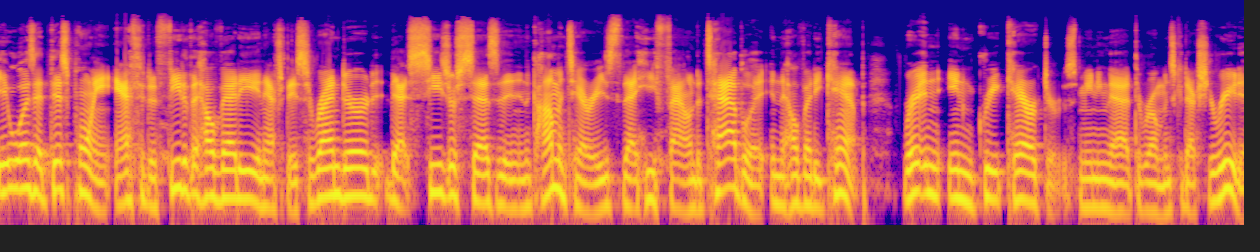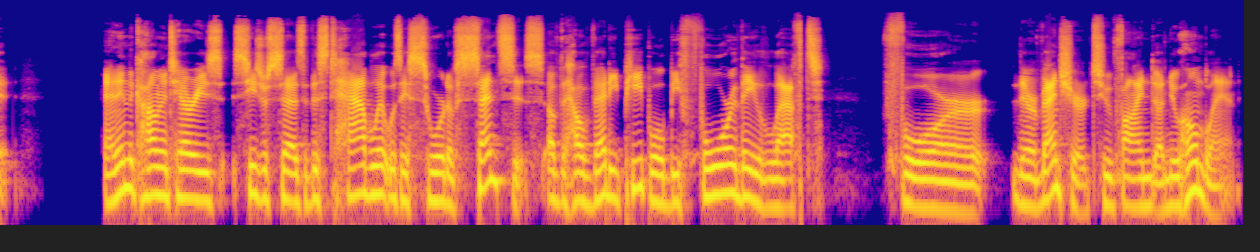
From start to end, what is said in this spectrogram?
It was at this point, after the defeat of the Helvetii and after they surrendered, that Caesar says in the commentaries that he found a tablet in the Helvetii camp written in Greek characters, meaning that the Romans could actually read it. And in the commentaries, Caesar says that this tablet was a sort of census of the Helvetii people before they left for their venture to find a new homeland.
